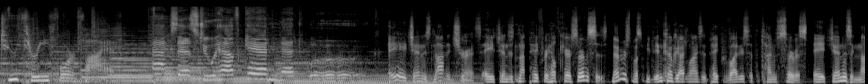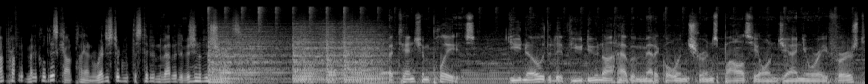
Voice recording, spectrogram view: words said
2345. Access to Healthcare Network. AHN is not insurance. AHN does not pay for healthcare services. Members must meet income guidelines and pay providers at the time of service. AHN is a nonprofit medical discount plan registered with the State of Nevada Division of Insurance. Attention, please. Do you know that if you do not have a medical insurance policy on January 1st,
